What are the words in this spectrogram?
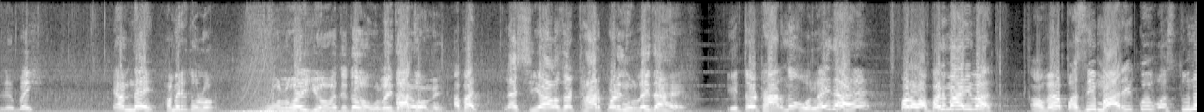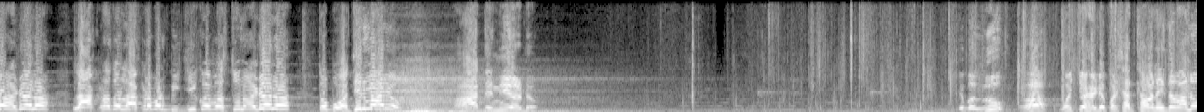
લે ભાઈ. એમ નહીં હમેરી તો લો. ઓલવાઈ ગયો. હવે તે તો ઓલઈ જાય અમે. આ ભાઈ એટલે શિયાળો છે ઠાર પડીને ઓલઈ જાય એ તો ઠારનું ઓલઈ જાય પણ ઓભળ મારી વાત. હવે પછી મારી કોઈ વસ્તુને અડ્યો ને લાકડા તો લાકડા પણ બીજી કોઈ વસ્તુને અડ્યો ને તો બોધીને માર્યો. હા તે નહીં અડ્યો. એ બલ્લુ હા વચ્ચે હેડે પ્રસાદ ખાવા નહીં જવાનો?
